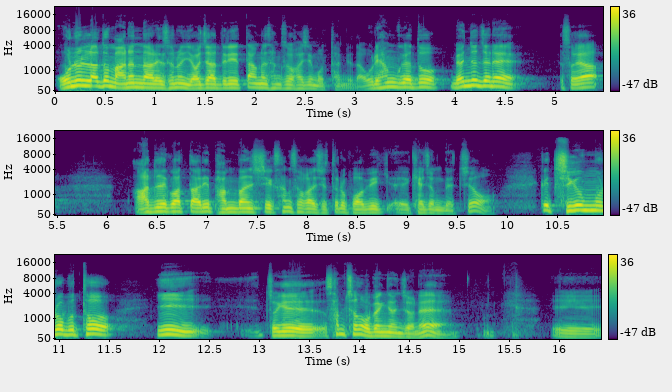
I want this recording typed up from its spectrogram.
오늘날도 많은 나라에서는 여자들이 땅을 상속하지 못합니다. 우리 한국에도 몇 년 전에서야 아들과 딸이 반반씩 상속할 수 있도록 법이 개정됐죠. 그 지금으로부터 이 저기 3,500년 전에 이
